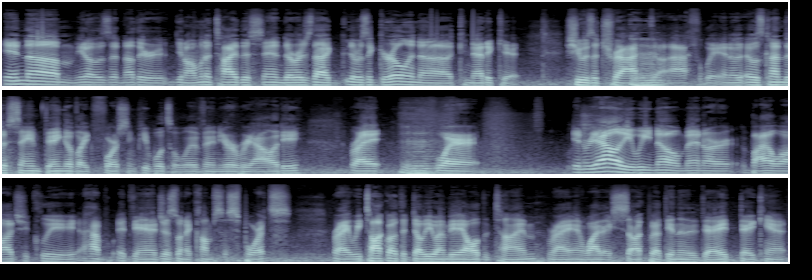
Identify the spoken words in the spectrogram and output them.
in um, you know, there's another. You know, I'm gonna tie this in. There was that. There was a girl in uh, Connecticut. She was a track Mhm. uh, athlete, and it, it was kind of the same thing of like forcing people to live in your reality, right? Where, in reality, we know men are biologically have advantages when it comes to sports, right? We talk about the WNBA all the time, right, and why they suck, but at the end of the day, they can't.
